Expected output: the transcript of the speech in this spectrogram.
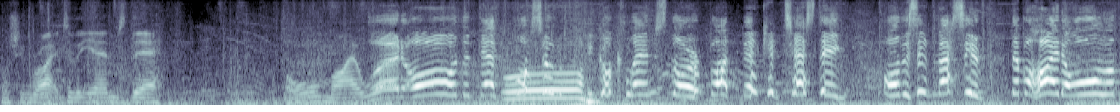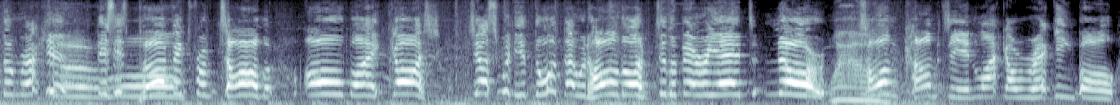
Pushing right to the end there. Oh my word. Oh, the Death Blossom. Oh. It got cleansed though, but they're contesting. Oh, this is massive. They're behind all of them, Racket. This is perfect from Tom. Oh my gosh. Just when you thought they would hold on to the very end. No. Wow. Tom comes in like a wrecking ball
